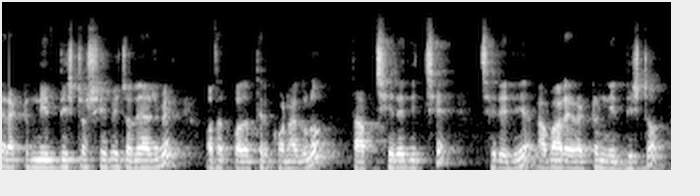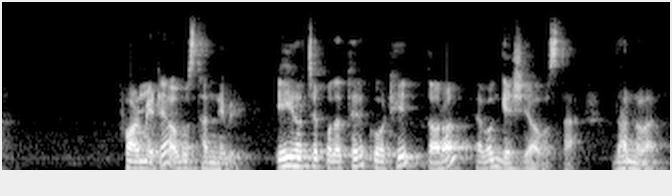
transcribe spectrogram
এর একটা নির্দিষ্ট শেপে চলে আসবে। অর্থাৎ পদার্থের কণাগুলো তাপ ছেড়ে দিচ্ছে, ছেড়ে দিয়ে আবার এর একটা নির্দিষ্ট ফর্মেটে অবস্থান নেবে। এই হচ্ছে পদার্থের কঠিন তরল এবং গ্যাসীয় অবস্থা। ধন্যবাদ।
